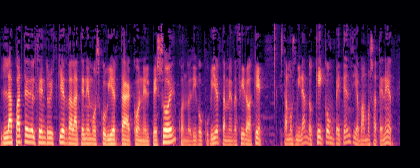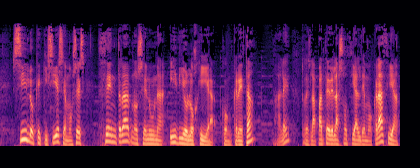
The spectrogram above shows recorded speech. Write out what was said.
La parte del centro izquierda la tenemos cubierta con el PSOE. Cuando digo cubierta me refiero a que estamos mirando qué competencia vamos a tener si lo que quisiésemos es centrarnos en una ideología concreta, ¿vale? Entonces la parte de la socialdemocracia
